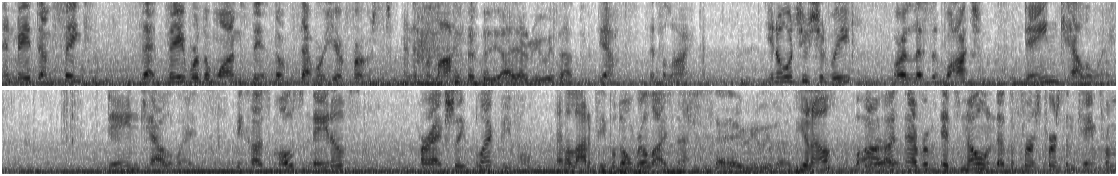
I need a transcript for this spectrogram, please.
and made them think that they were the ones that, the, that were here first, and it's a lie. I agree with that. Yeah, it's a lie. You know what you should read or listen, watch? Dane Calloway. Dane Calloway, because most natives are actually black people, and a lot of people don't realize that. I agree with that. You know, uh, every, it's known that the first person came from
